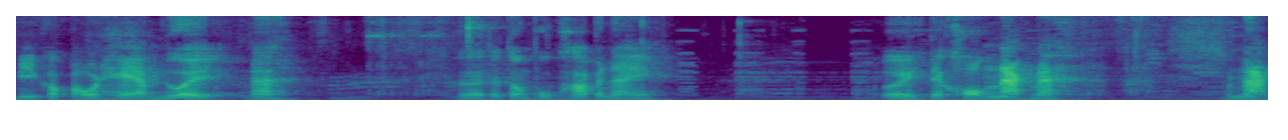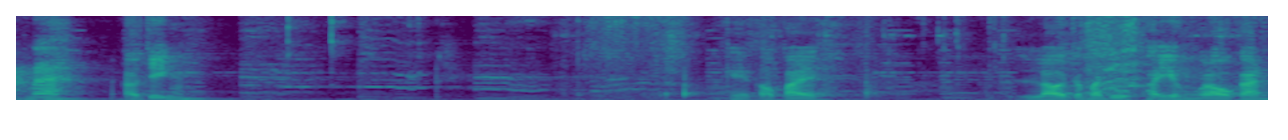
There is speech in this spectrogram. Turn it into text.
มีกระเป๋าแถมด้วยนะเผื่อจะต้องพกพาไปไหน เอ้ย แต่ของหนักนะ มันหนักนะ เอาจริง โอเค ต่อไป เราจะมาดูพระเอกของเรากัน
